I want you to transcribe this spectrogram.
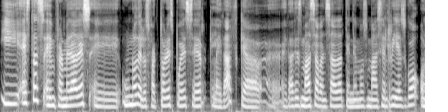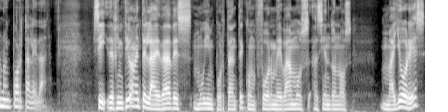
Y estas enfermedades, eh, uno de los factores puede ser la edad, que a, edades más avanzadas tenemos más el riesgo o no importa la edad. Sí, definitivamente la edad es muy importante. Conforme vamos haciéndonos mayores,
